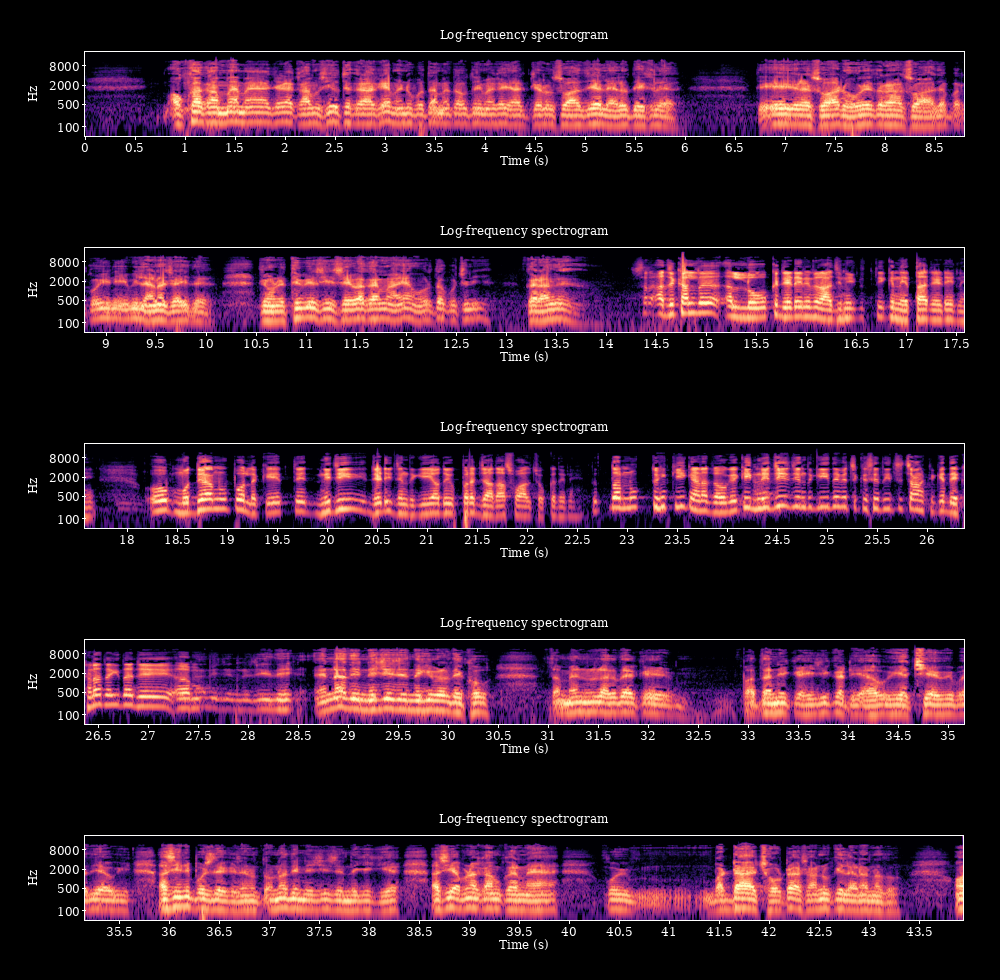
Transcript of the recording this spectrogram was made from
ਔਖਾ ਕੰਮ ਹੈ, ਮੈਂ ਜਿਹੜਾ ਕੰਮ ਸੀ ਉੱਥੇ ਕਰਾ ਕੇ ਮੈਨੂੰ ਪਤਾ, ਮੈਂ ਤਾਂ ਉਦੋਂ ਹੀ ਮੈਂ ਕਿਹਾ, ਯਾਰ ਚਲੋ ਸਵਾਦ ਜਿਹਾ ਲੈ ਲਓ, ਦੇਖ ਲਿਆ। ਤੇ ਇਹ ਜਿਹੜਾ ਸਵਾਦ ਹੋਰੇ ਤਰ੍ਹਾਂ ਸਵਾਦ ਹੈ ਪਰ ਕੋਈ ਨਹੀਂ ਇਹ ਵੀ ਲੈਣਾ ਚਾਹੀਦਾ ਤੇ ਹੁਣ ਇੱਥੇ ਵੀ ਅਸੀਂ ਸੇਵਾ ਕਰਨ ਆਏ ਹਾਂ ਹੋਰ ਤਾਂ ਕੁਝ ਨਹੀਂ ਕਰਾਂਗੇ। ਸਰ ਅੱਜ ਕੱਲ ਲੋਕ ਜਿਹੜੇ ਨੇ ਰਾਜਨੀਤਿਕ ਨੇਤਾ ਜਿਹੜੇ ਨੇ ਉਹ ਮੁੱਦਿਆਂ ਨੂੰ ਭੁੱਲ ਕੇ ਤੇ ਨਿੱਜੀ ਜਿਹੜੀ ਜ਼ਿੰਦਗੀ ਆ ਉਹਦੇ ਉੱਪਰ ਜ਼ਿਆਦਾ ਸਵਾਲ ਚੁੱਕਦੇ ਨੇ। ਤੇ ਤੁਹਾਨੂੰ ਤੁਸੀਂ ਕੀ ਕਹਿਣਾ ਚਾਹੋਗੇ ਕਿ ਨਿੱਜੀ ਜ਼ਿੰਦਗੀ ਦੇ ਵਿੱਚ ਕਿਸੇ ਦੀ ਝਾਂਕ ਕੇ ਦੇਖਣਾ ਚਾਹੀਦਾ ਜੇ ਇਹਨਾਂ ਦੀ ਜ਼ਿੰਦਗੀ ਦੀ ਇਹਨਾਂ ਦੀ ਨਿੱਜੀ ਜ਼ਿੰਦਗੀ ਵੱਲ ਦੇਖੋ ਤਾਂ ਮੈਨੂੰ ਲੱਗਦਾ ਕਿ ਪਤਾ ਨਹੀਂ ਕਹੀ ਜੀ ਘਟਿਆ ਹੋਊਗੀ ਅੱਛੀ ਹੋਊਗੀ ਵਧੀਆ ਹੋਊਗੀ। ਅਸੀਂ ਨਹੀਂ ਪੁੱਛਦੇ ਕਿਸੇ ਨੂੰ ਉਹਨਾਂ ਦੀ ਨਿੱਜੀ ਜ਼ਿੰਦਗੀ ਕੀ ਹੈ? ਅਸੀਂ ਆਪਣਾ ਕੰਮ ਕਰਨਾ ਹੈ। ਕੋਈ ਵੱਡਾ ਹੈ ਛੋਟਾ ਹੈ, ਸਾਨੂੰ ਕੀ ਲੈਣਾ ਨਾ ਤੋਂ?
